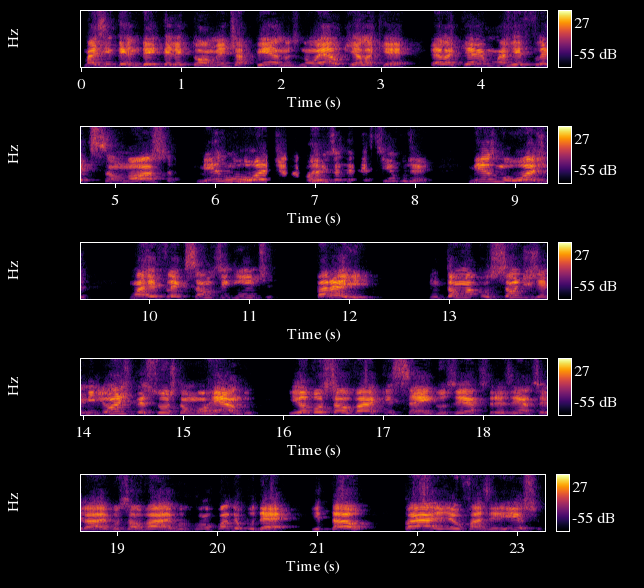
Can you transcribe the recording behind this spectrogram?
mas entender intelectualmente apenas não é o que ela quer. Ela quer uma reflexão nossa, mesmo uhum. hoje. Ela morreu em 75, gente. Mesmo hoje, uma reflexão seguinte: para aí, então uma porção de gente, milhões de pessoas estão morrendo e eu vou salvar aqui 100, 200, 300, sei lá, eu vou salvar eu vou, quando eu puder e tal. Para eu fazer isso,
